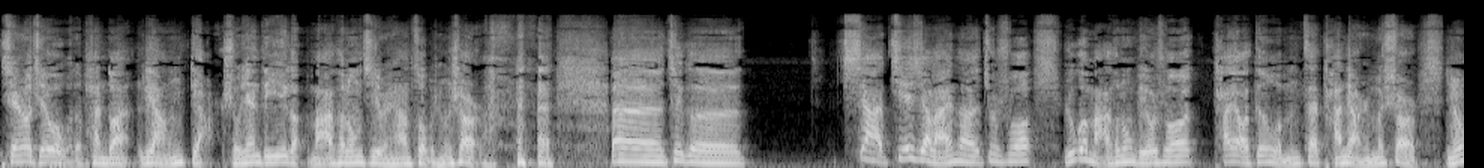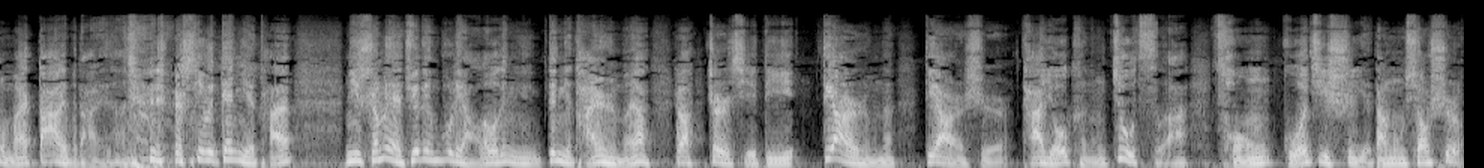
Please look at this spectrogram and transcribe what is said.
先说结果，我的判断两点。首先，第一个，马克龙基本上做不成事儿了。呃，这个下接下来呢，就是说，如果马克龙，比如说他要跟我们再谈点什么事儿，你说我们还搭理不搭理他？因为跟你谈，你什么也决定不了了，我跟你跟你谈什么呀，是吧？这是其第一。第二是什么呢？第二是他有可能就此啊，从国际视野当中消失了。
